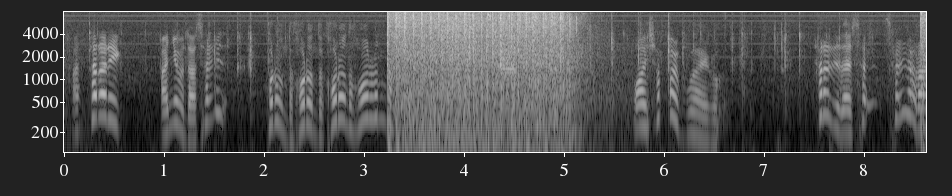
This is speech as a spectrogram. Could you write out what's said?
아 차라리 아니면 나 살리 걸어온다 걸어온다 걸어온다 걸어온다. 와 샷발 뭐야 이거 차라리 날 살, 살려라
